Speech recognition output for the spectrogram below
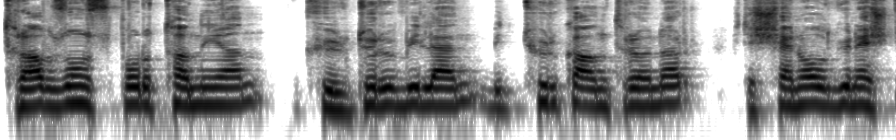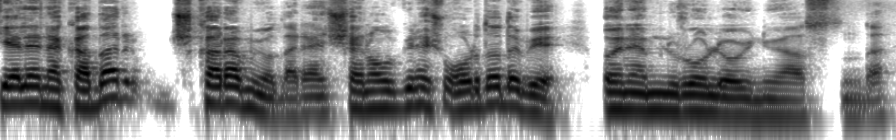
Trabzonspor'u tanıyan, kültürü bilen bir Türk antrenör işte Şenol Güneş gelene kadar çıkaramıyorlar. Yani Şenol Güneş orada da bir önemli rol oynuyor aslında.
